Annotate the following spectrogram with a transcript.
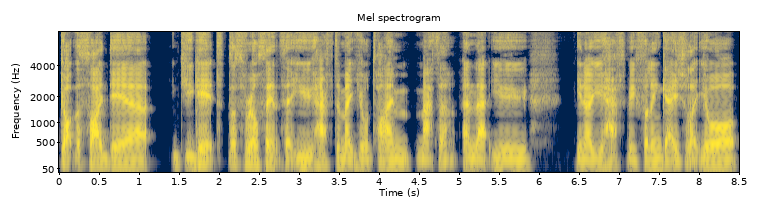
got this idea do you get this real sense that you have to make your time matter and that you you know, you have to be fully engaged. Like you're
